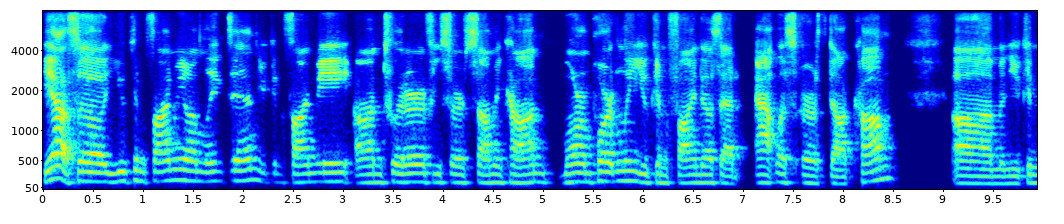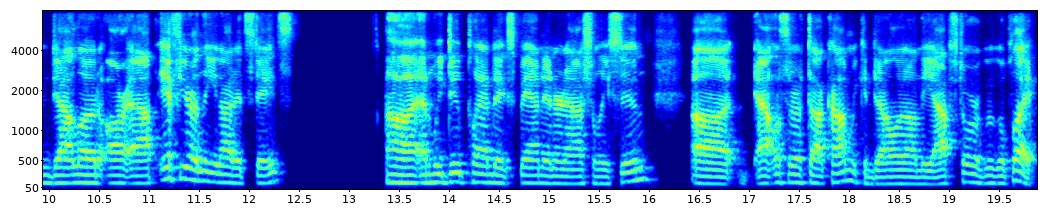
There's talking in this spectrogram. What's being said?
Yeah, so you can find me on LinkedIn. You can find me on Twitter if you search Sami Khan. More importantly, you can find us at atlasearth.com. Um, and you can download our app if you're in the United States. Uh, and we do plan to expand internationally soon. Uh, atlasearth.com, you can download on the App Store or Google Play.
